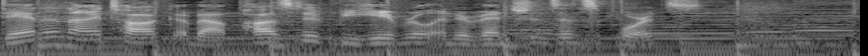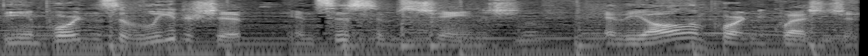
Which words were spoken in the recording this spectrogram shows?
Dan and I talk about positive behavioral interventions and supports, the importance of leadership in systems change, and the all important question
